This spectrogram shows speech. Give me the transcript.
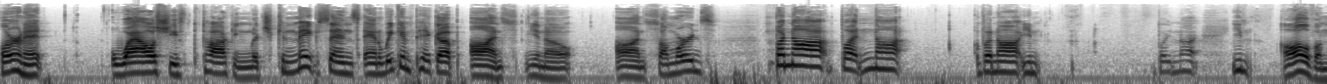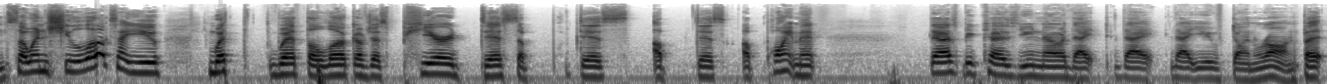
learn it while she's talking, which can make sense and we can pick up on, you know, on some words, but not, but not, but not, you but not you all of them. So when she looks at you with with the look of just pure dis dis uh, disappointment, that's because you know that that that you've done wrong. But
